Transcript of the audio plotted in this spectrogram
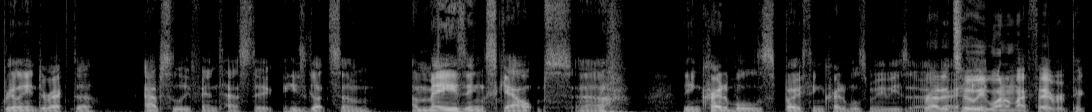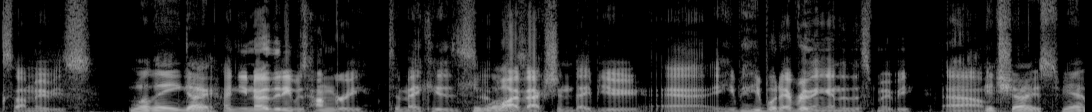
Brilliant director, absolutely fantastic. He's got some amazing scalps. Uh, the Incredibles, both Incredibles movies are. are Ratatouille, hit. one of my favorite Pixar movies. Well, there you go. And you know that he was hungry to make his live action debut. Uh, he, he put everything into this movie. Um, It shows, yeah.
